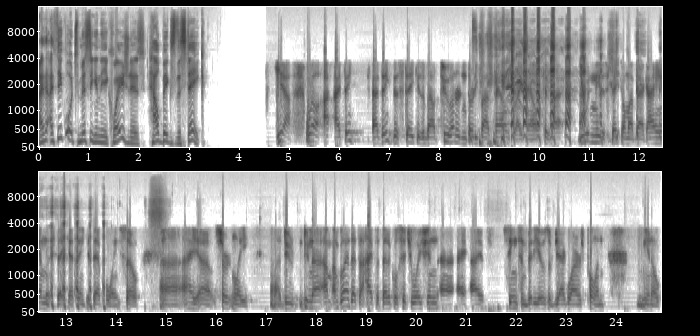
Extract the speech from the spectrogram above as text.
I, th- I think what's missing in the equation is how big's the stake? Yeah, well, I, I think I think the steak is about 235 pounds right now because you wouldn't need a steak on my back. I am the steak, I think, at that point. So uh, I uh, certainly uh, do do not. I'm, I'm glad that's a hypothetical situation. Uh, I, I've seen some videos of jaguars pulling, you know,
